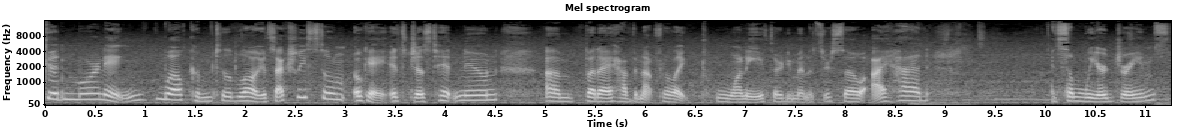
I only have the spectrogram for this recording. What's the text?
Good morning. Welcome to the vlog. It's actually still, okay, it's just hit noon, um, but I have been up for like 20, 30 minutes or so. I had some weird dreams.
